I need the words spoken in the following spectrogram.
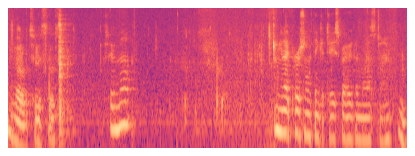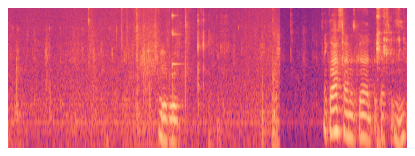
A lot of chili sauce. Should that? I mean, I personally think it tastes better than last time. Mm. Really good. Like last time was good, but this was, mm-hmm.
